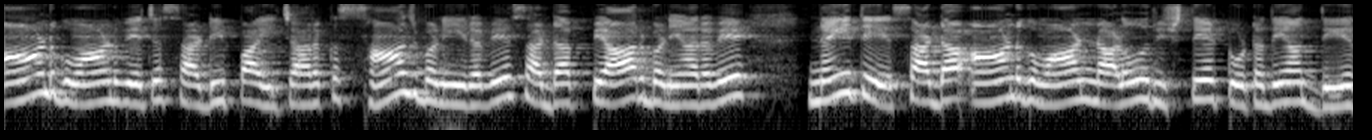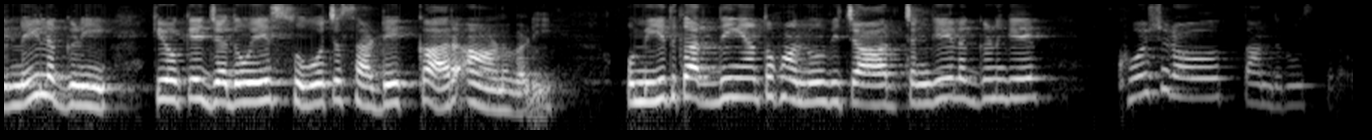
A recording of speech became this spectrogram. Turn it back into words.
ਆਂਢ ਗੁਆਂਢ ਵਿੱਚ ਸਾਡੀ ਭਾਈਚਾਰਕ ਸਾਂਝ ਬਣੀ ਰਵੇ, ਸਾਡਾ ਪਿਆਰ ਬਣਿਆ ਰਵੇ। ਨਹੀਂ ਤੇ ਸਾਡਾ ਆਂਢ ਗੁਆਂਢ ਨਾਲੋਂ ਰਿਸ਼ਤੇ ਟੁੱਟਦਿਆਂ ਦੇਰ ਨਹੀਂ ਲੱਗਣੀ, ਕਿਉਂਕਿ ਜਦੋਂ ਇਹ ਸੋਚ ਸਾਡੇ ਘਰ ਆਣ ਵੜੀ। ਉਮੀਦ ਕਰਦੀ ਹਾਂ ਤੁਹਾਨੂੰ ਵਿਚਾਰ ਚੰਗੇ ਲੱਗਣਗੇ। ਖੁਸ਼ ਰਹੋ, ਤੰਦਰੁਸਤ ਰਹੋ।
